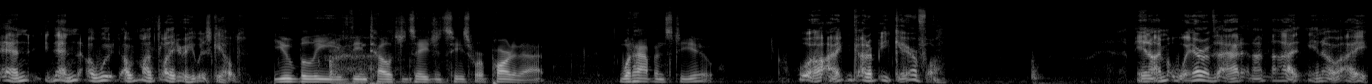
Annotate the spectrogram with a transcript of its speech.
and then a, month later, he was killed. You believe the intelligence agencies were part of that. What happens to you? Well, I got to be careful. I mean, I'm aware of that, and I'm not. You know, I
